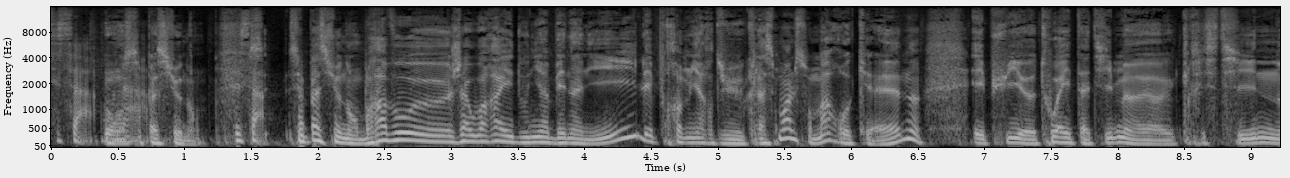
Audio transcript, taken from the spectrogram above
C'est ça. Bon, a- c'est passionnant. c'est ça. C'est- passionnant. Bravo euh, Jawara et Dounia Benani, les premières du classement, elles sont marocaines. Et puis euh, toi et ta team, euh, Christine,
